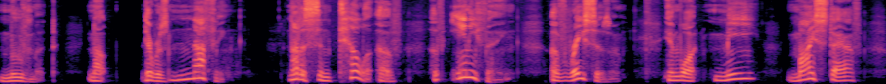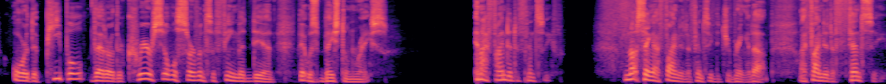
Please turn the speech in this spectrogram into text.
movement, not there was nothing, not a scintilla of of anything of racism in what me, my staff, or the people that are the career civil servants of FEMA did that was based on race. And I find it offensive. I'm not saying I find it offensive that you bring it up. I find it offensive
